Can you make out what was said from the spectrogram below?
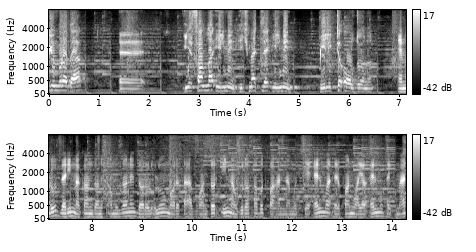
bugün burada e, irfanla ilmin, hikmetle ilmin birlikte olduğunun امروز در این مکان دانش آموزان دارالعلوم معارف افغان ترک این موضوع را ثابت خواهند نمود که علم و عرفان و یا علم و حکمت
